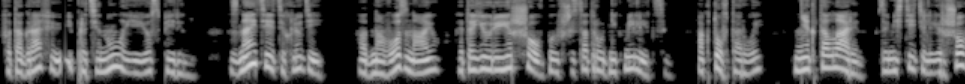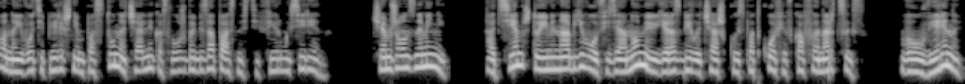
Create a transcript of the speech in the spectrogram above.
фотографию и протянула ее Спирину. «Знаете этих людей?» «Одного знаю. Это Юрий Ершов, бывший сотрудник милиции. А кто второй?» «Некто Ларин, заместитель Ершова на его теперешнем посту начальника службы безопасности фирмы «Сирена». Чем же он знаменит? а тем, что именно об его физиономию я разбила чашку из-под кофе в кафе «Нарцисс». Вы уверены?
